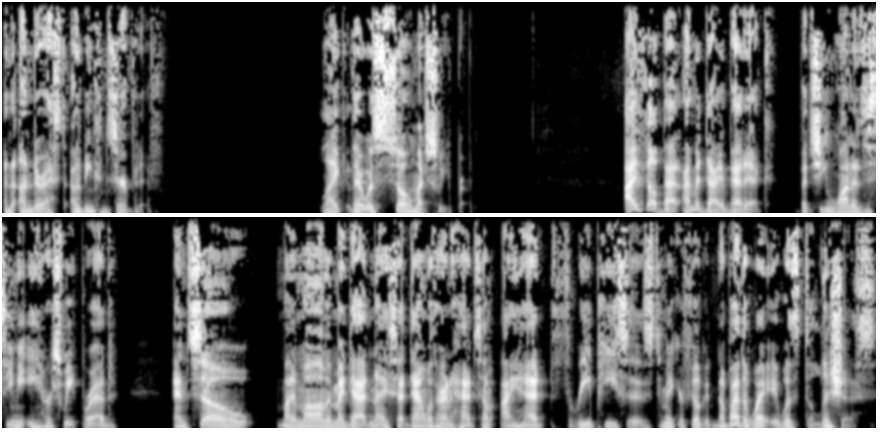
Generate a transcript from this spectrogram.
an underest. I was being conservative. Like there was so much sweetbread. I felt bad. I'm a diabetic, but she wanted to see me eat her sweetbread. And so my mom and my dad and I sat down with her and had some. I had three pieces to make her feel good. Now, by the way, it was delicious.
